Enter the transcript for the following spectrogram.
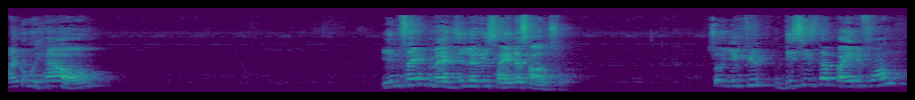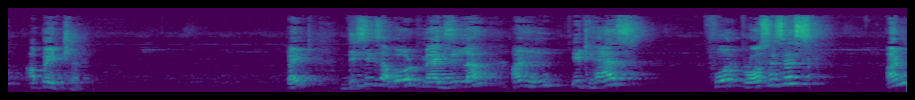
and we have inside maxillary sinus also. So if you, this is the pyriform aperture right this is about maxilla and it has four processes and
